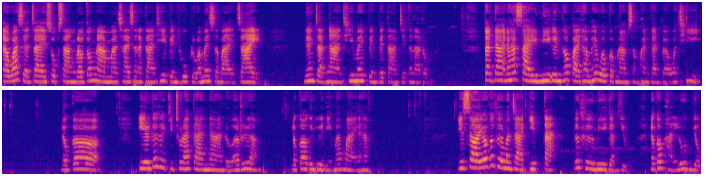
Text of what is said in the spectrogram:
แต่ว่าเสียใจซกซังเราต้องนำมาใช้สถานการณ์ที่เป็นทุกข์หรือว่าไม่สบายใจ เนื่องจากงานที่ไม่เป็นไปตามเจตนารมณ์ ตัดดะนะคะใส่นีอื่นเข้าไปทำให้เวิร์กับนามสัมพันธ์กันแปลว่าที่ แล้วก็อีก็คือกิจธุระการงานหรือว่าเรื่อง แล้วก็อื่นๆอีกมากมายนะคะอิซอยโยก็คือมาจากอิตะก็คือมีกับอยู่ แล้วก็ผันรูปอยู่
